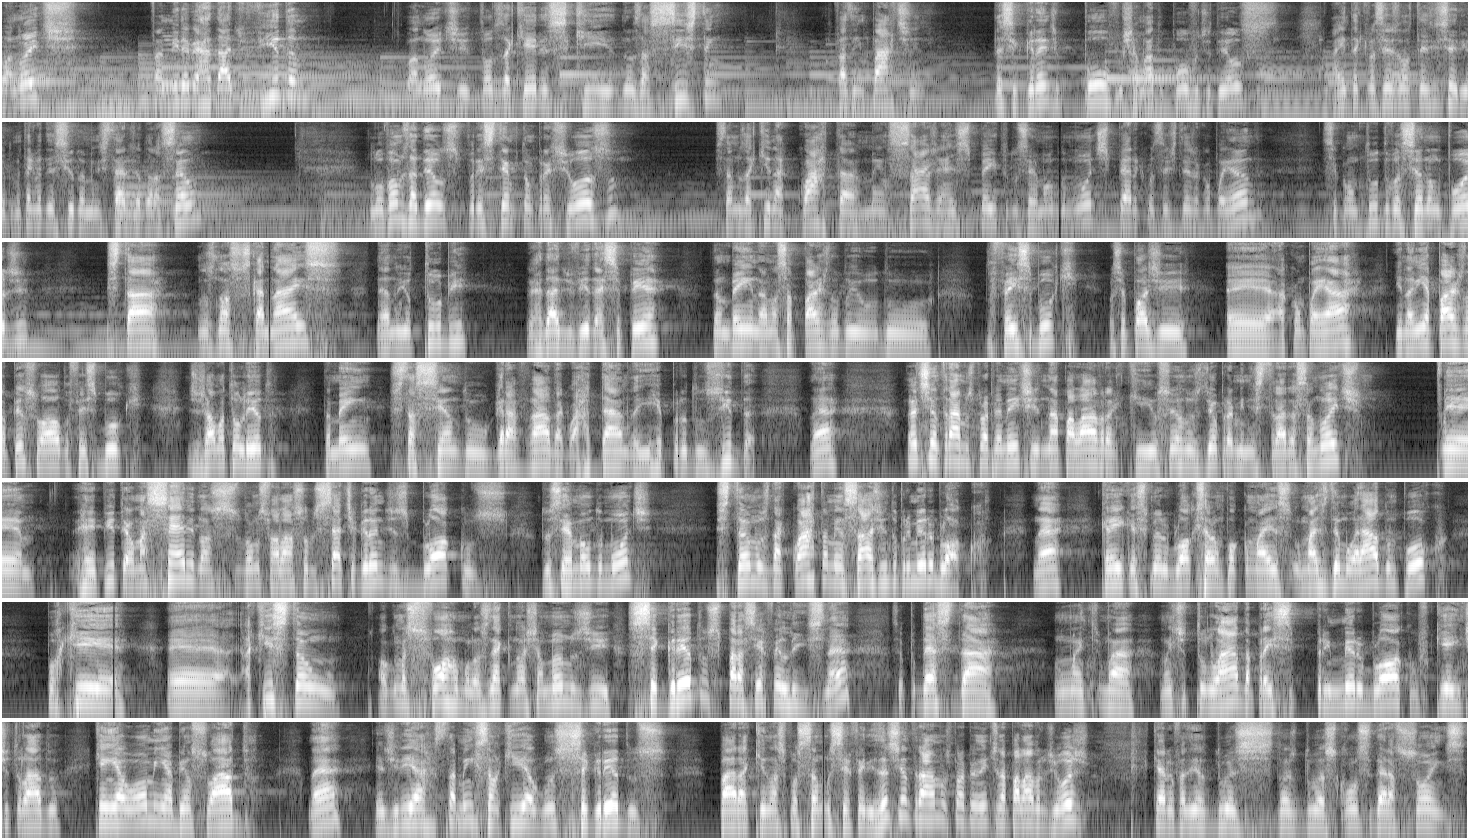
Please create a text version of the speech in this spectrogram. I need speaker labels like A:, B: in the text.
A: Boa noite, família Verdade Vida. Boa noite a todos aqueles que nos assistem, fazem parte desse grande povo chamado povo de Deus, ainda que vocês não estejam inseridos. Muito agradecido ao Ministério de Adoração. Louvamos a Deus por esse tempo tão precioso. Estamos aqui na quarta mensagem a respeito do Sermão do Monte. Espero que você esteja acompanhando. Se contudo você não pôde, está nos nossos canais, né, no YouTube, Verdade de Vida SP, também na nossa página do, do, do Facebook. Você pode é, acompanhar. E na minha página pessoal do Facebook, de Jalma Toledo, também está sendo gravada, guardada e reproduzida. Né? Antes de entrarmos propriamente na palavra que o Senhor nos deu para ministrar essa noite, é, repito, é uma série, nós vamos falar sobre sete grandes blocos do Sermão do Monte. Estamos na quarta mensagem do primeiro bloco. Né? Creio que esse primeiro bloco será um pouco mais, mais demorado um pouco, porque é, aqui estão algumas fórmulas né, que nós chamamos de segredos para ser feliz. Né? Se eu pudesse dar uma, uma, uma intitulada para esse primeiro bloco, que é intitulado Quem é o Homem Abençoado, né? Eu diria, também são aqui alguns segredos para que nós possamos ser felizes. Antes de entrarmos propriamente na palavra de hoje, quero fazer duas, duas, duas considerações.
